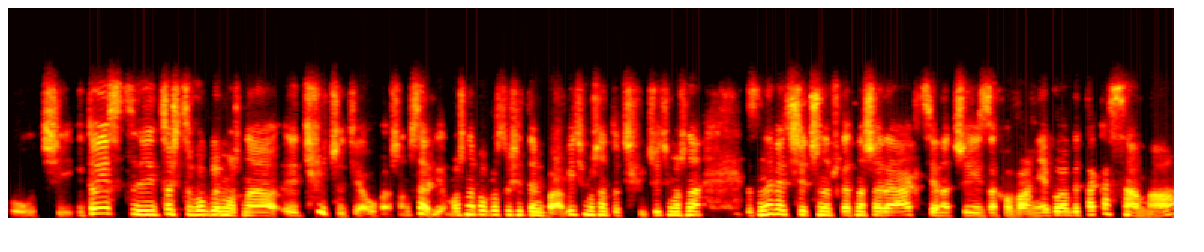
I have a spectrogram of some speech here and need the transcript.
płci. I to jest y, coś, co w ogóle można y, ćwiczyć, ja uważam, serio. Można po prostu się tym bawić, można to ćwiczyć, można zastanawiać się, czy na przykład nasza reakcja na czyjeś zachowanie byłaby taka sama,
